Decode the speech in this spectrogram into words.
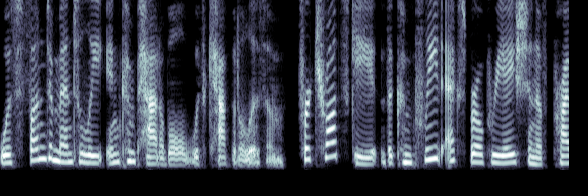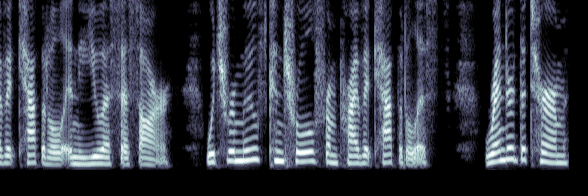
was fundamentally incompatible with capitalism. For Trotsky, the complete expropriation of private capital in the USSR which removed control from private capitalists, rendered the term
